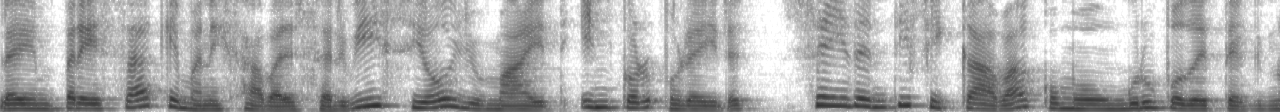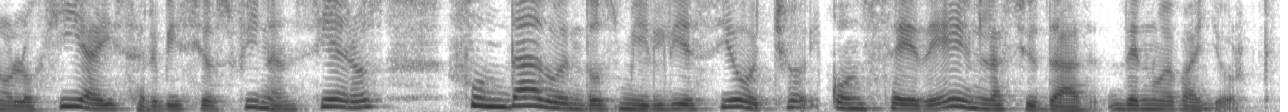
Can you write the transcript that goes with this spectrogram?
La empresa que manejaba el servicio, Umite Incorporated, se identificaba como un grupo de tecnología y servicios financieros fundado en 2018 con sede en la ciudad de Nueva York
